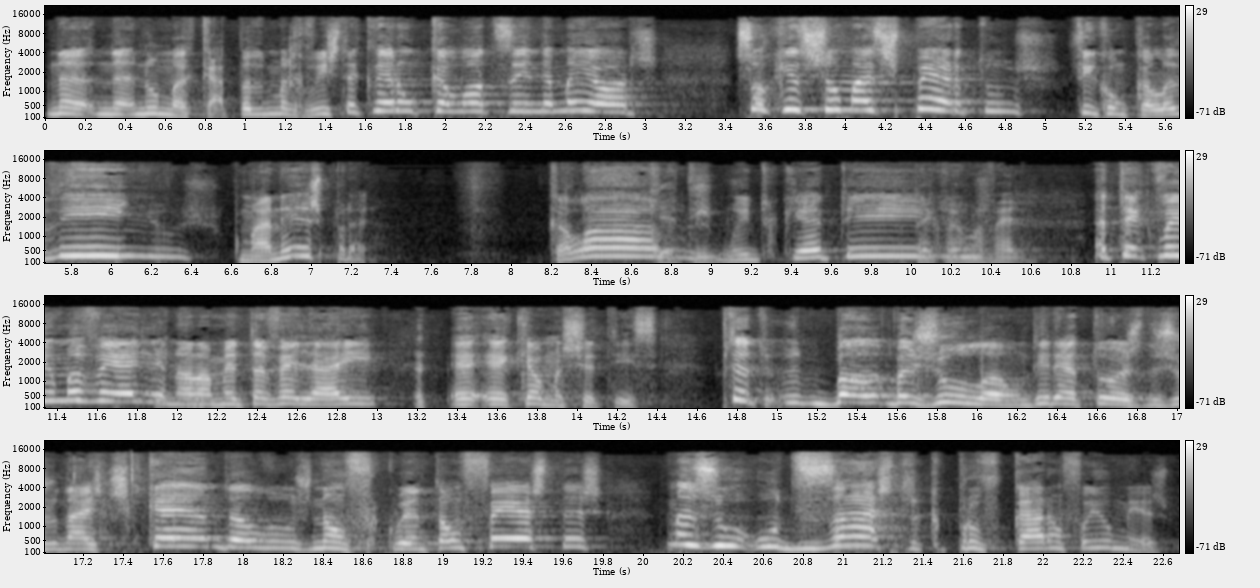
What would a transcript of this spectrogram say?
na- na- numa capa de uma revista que deram calotes ainda maiores. Só que esses são mais espertos, ficam caladinhos, como a Nespra. Calados, Quietinhos. muito quietinhos. Até que vem uma velha. Até que vem uma velha. Normalmente a velha aí é, é que é uma chatice. Portanto, ba- bajulam diretores de jornais de escândalos, não frequentam festas, mas o, o desastre que provocaram foi o mesmo.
